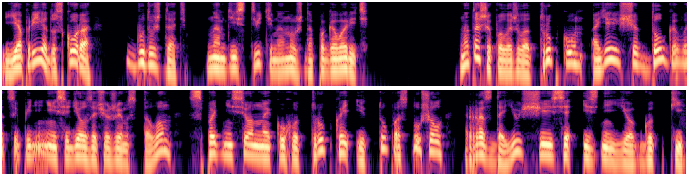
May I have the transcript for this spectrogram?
«Я приеду скоро. Буду ждать. Нам действительно нужно поговорить». Наташа положила трубку, а я еще долго в оцепенении сидел за чужим столом с поднесенной к уху трубкой и тупо слушал раздающиеся из нее гудки.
